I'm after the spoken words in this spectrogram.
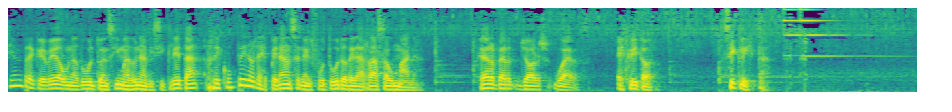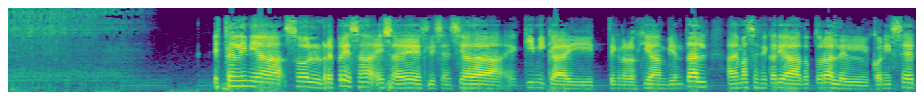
Siempre que veo a un adulto encima de una bicicleta, recupero la esperanza en el futuro de la raza humana. Herbert George Wells, escritor, ciclista. Está en línea Sol Represa, ella es licenciada en Química y Tecnología Ambiental, además es becaria doctoral del CONICET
